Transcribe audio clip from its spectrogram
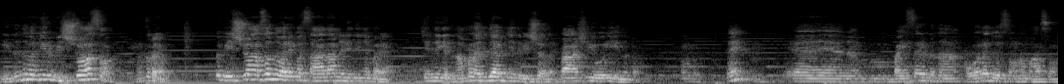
ഇതെന്ന് പറഞ്ഞൊരു വിശ്വാസമാണ് മനസ്സിലായോ? ഇപ്പൊ വിശ്വാസം എന്ന് പറയുമ്പോൾ സാധാരണ രീതിയിൽ ഞാൻ പറയാം. ചിന്തിക്കുന്നത് നമ്മൾ എല്ലാവരും ചെയ്യുന്ന വിശ്വാസം. ഇപ്പൊ ആശി ജോലി ചെയ്യുന്നുണ്ടോ. ഏഹ് പൈസ കിട്ടുന്ന ഓരോ ദിവസമാണ് മാസം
